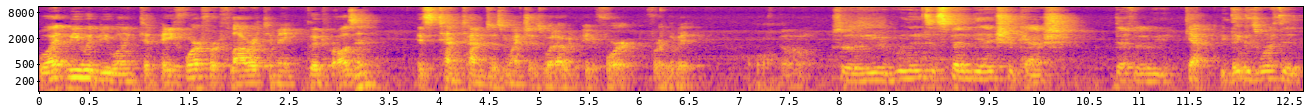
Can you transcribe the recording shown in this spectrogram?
what we would be willing to pay for for flower to make good rosin is ten times as much as what I would pay for for the vape. Oh, so you're willing to spend the extra cash? Definitely. Yeah. You think it's worth it?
